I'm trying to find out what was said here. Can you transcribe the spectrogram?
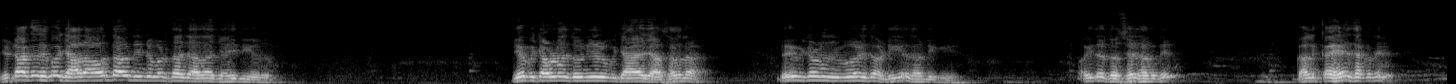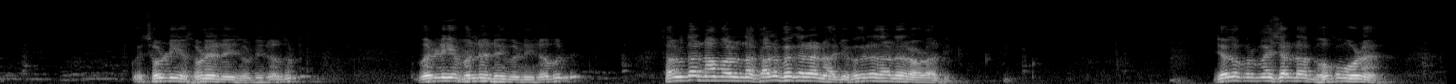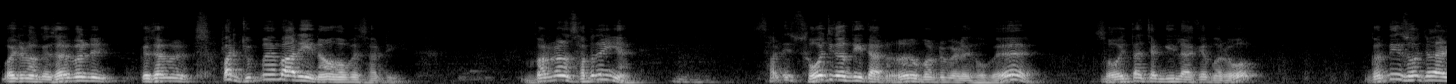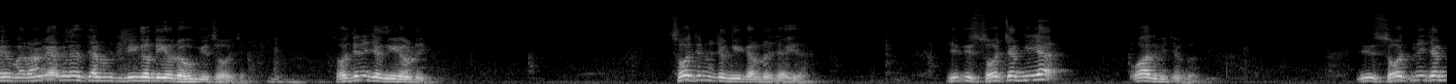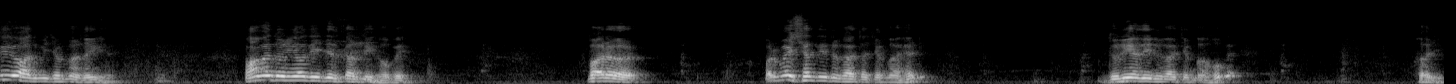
ਜਿੱਡਾ ਕਿਸੇ ਕੋਲ ਜ਼ਿਆਦਾ ਹੁੰਦਾ, ਉਹਦੀ ਨਿਮਰਤਾ ਜ਼ਿਆਦਾ ਚਾਹੀਦੀ ਉਹਨੂੰ। ਜੇ ਬਚਾਉਣਾ ਦੁਨੀਆ ਨੂੰ ਬਚਾਇਆ ਜਾ ਸਕਦਾ, ਨਹੀਂ ਬਚਾਉਣਾ ਜ਼ਿੰਮੇਵਾਰੀ ਤੁਹਾਡੀ ਹੈ, ਸਾਡੀ ਕੀ ਹੈ? ਅਸੀਂ ਤਾਂ ਦੱਸੇ ਸਕਦੇ। ਹਾਂ। ਗੱਲ ਕਹੇ ਸਕਦੇ। ਹਾਂ। ਕੋਈ ਸੁਣਨੀ ਸੁਣੇ, ਨਹੀਂ ਸੁਣਨੀ, ਨਾ ਸੁਣ। ਮੰਨਣੀ ਹੈ, ਮੰਨੇ, ਨਹੀਂ ਮੰਨਣੀ, ਨਾ ਮੰਨੇ। ਸਾਨੂੰ ਤਾਂ ਨਾ ਮਰਨ ਦਾ ਕੱਲ ਫਿਕਰ ਹੈ, ਨਾ ਜੋ ਫਿਕਰ ਹੈ, ਸਾਡਾ ਰੌਲਾ ਨਹੀਂ। ਜਦੋਂ ਪਰਮੇਸ਼ਰ ਦਾ ਹੁਕਮ ਹੋਣਾ ਬਚਣਾ ਕਿਸੇ ਵੀ ਨਹੀਂ ਕਿਸੇ ਵੀ ਪਰ ਜ਼ਿੰਮੇਵਾਰੀ ਨਾ ਹੋਵੇ ਸਾਡੀ। ਮਰਨਾ ਸਭ ਦਾ ਹੀ ਹੈ। ਸਾਡੀ ਸੋਚ ਗੰਦੀ ਤਾਂ ਨਾ ਮਰਨ ਵੇਲੇ ਹੋਵੇ। ਸੋਚ ਤਾਂ ਚੰਗੀ ਲੈ ਕੇ ਮਰੋ। ਗੰਦੀ ਸੋਚ ਲੈ ਕੇ ਮਰਾਂਗੇ, ਅਗਲੇ ਜਨਮ 'ਚ ਵੀ ਗੰਦੀ ਹੋ ਰਹੂਗੀ ਸੋਚ। ਸੋਚ ਨਹੀਂ ਚੰਗੀ ਹੋਣੀ। ਸੋਚ ਨੂੰ ਚੰਗੀ ਕਰਨਾ ਚਾਹੀਦਾ। ਜਿਹਦੀ ਸੋਚ ਚੰਗੀ ਆ, ਉਹ ਆਦਮੀ ਚੰਗਾ। ਜਿਹਦੀ ਸੋਚ ਨਹੀਂ ਚੰਗੀ, ਉਹ ਆਦਮੀ ਚੰਗਾ ਨਹੀਂ ਹੈ। ਭਾਵੇਂ ਦੁਨੀਆ ਉਹਦੀ ਇੱਜ਼ਤ ਕਰਦੀ ਹੋਵੇ। ਪਰ ਪਰਮੇਸ਼ਰ ਦੀ ਨਿਗਾਹ ਤਾਂ ਚੰਗਾ ਹੈ ਨਹੀਂ। ਦੁਨੀਆ ਦੀ ਨਿਗਾਹ ਚੰਗਾ ਹੋਵੇ। ਹਾਂਜੀ।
